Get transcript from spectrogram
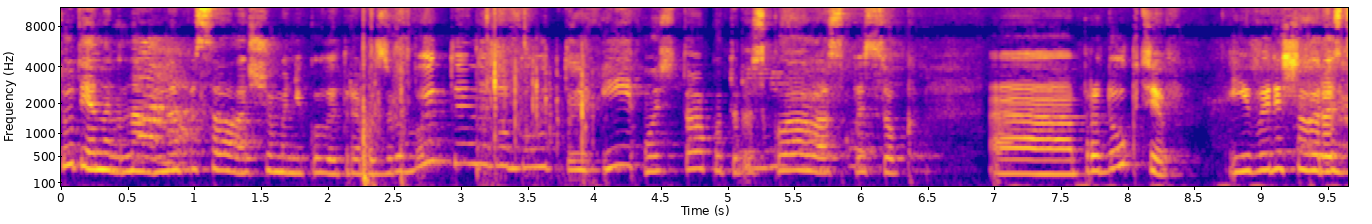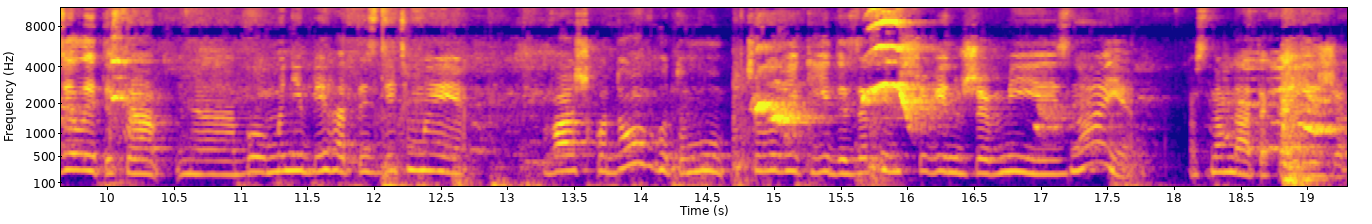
Тут я на- на- написала, що мені коли треба зробити, не забути. І ось так от розклала список е, продуктів і вирішила розділитися, е, бо мені бігати з дітьми важко довго, тому чоловік їде за тим, що він вже вміє і знає. Основна така їжа.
